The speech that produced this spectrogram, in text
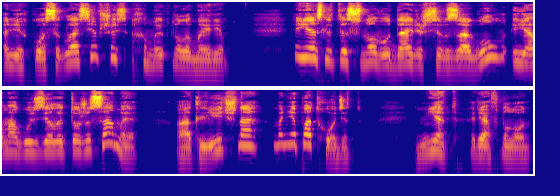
Легко согласившись, хмыкнула Мэри. «Если ты снова ударишься в загул, я могу сделать то же самое?» «Отлично, мне подходит». «Нет», — рявкнул он,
